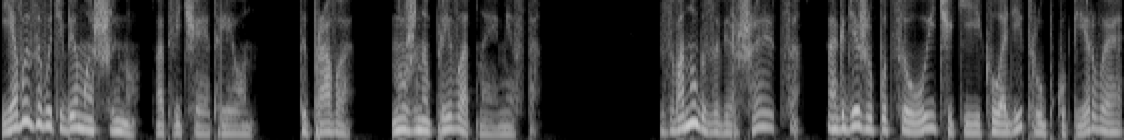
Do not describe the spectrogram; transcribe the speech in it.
«Я вызову тебе машину», — отвечает Леон. «Ты права, нужно приватное место». Звонок завершается, а где же поцелуйчики и клади трубку первая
